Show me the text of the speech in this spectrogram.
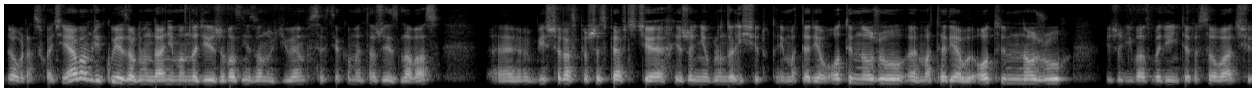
Dobra, słuchajcie, ja Wam dziękuję za oglądanie, mam nadzieję, że Was nie zanudziłem, sekcja komentarzy jest dla Was. E, jeszcze raz proszę sprawdźcie, jeżeli nie oglądaliście tutaj materiał o tym nożu, e, materiały o tym nożu, jeżeli Was będzie interesować. E,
